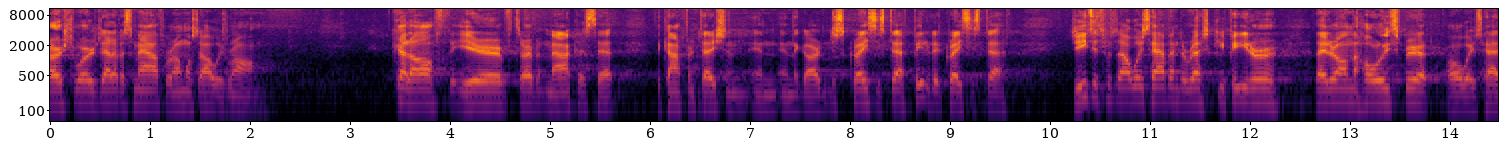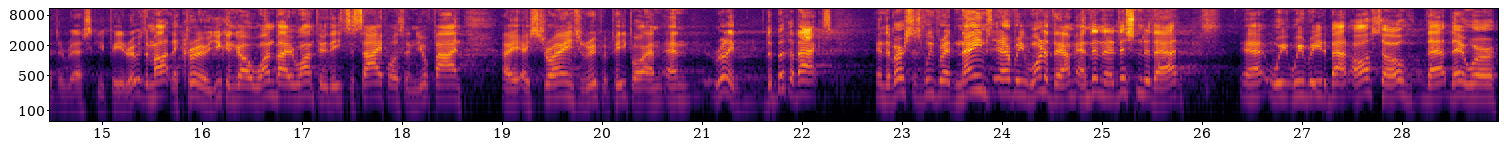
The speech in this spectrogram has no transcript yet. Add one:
first words out of his mouth were almost always wrong. Cut off the ear of servant Malchus at the confrontation in, in the garden. Just crazy stuff. Peter did crazy stuff. Jesus was always having to rescue Peter. Later on, the Holy Spirit always had to rescue Peter. It was a motley crew. You can go one by one through these disciples, and you'll find a, a strange group of people. And, and really, the book of Acts, in the verses we've read, names every one of them. And then, in addition to that, uh, we, we read about also that there were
